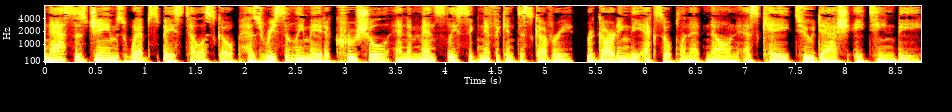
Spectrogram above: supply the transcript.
NASA's James Webb Space Telescope has recently made a crucial and immensely significant discovery regarding the exoplanet known as K2-18b.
